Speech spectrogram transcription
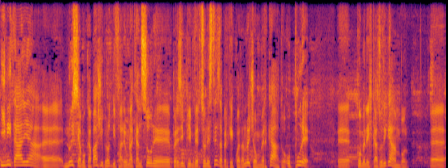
in Italia eh, noi siamo capaci però di fare una canzone per esempio in versione estesa perché qua da noi c'è un mercato. Oppure eh, come nel caso di Gumball eh,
